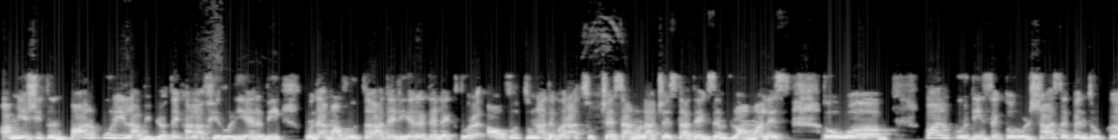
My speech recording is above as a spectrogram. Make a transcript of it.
Am ieșit în parcuri, la biblioteca la Firul Ierbii, unde am avut ateliere de lectură. Au avut un adevărat succes. Anul acesta, de exemplu, am ales două parcuri din sectorul 6 pentru că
